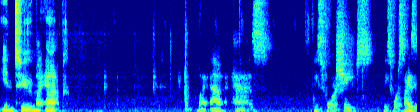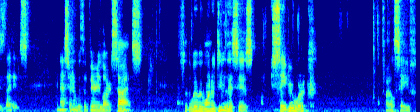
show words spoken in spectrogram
into my app. My app has these four shapes, these four sizes that is and I started with a very large size. So the way we want to do this is save your work, file save,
